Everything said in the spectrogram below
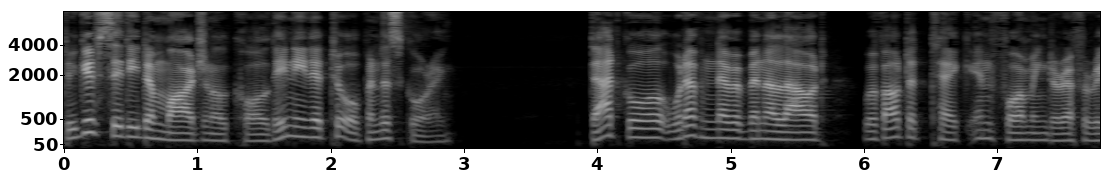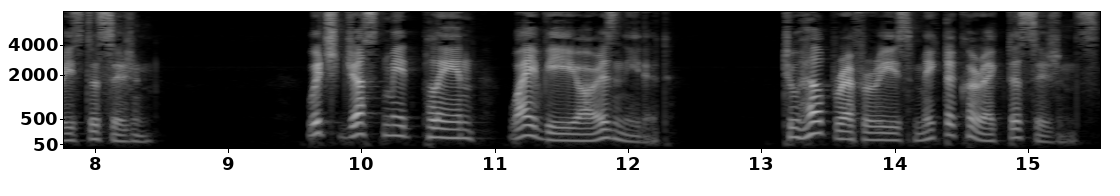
to give City the marginal call they needed to open the scoring. That goal would have never been allowed without the tech informing the referee's decision, which just made plain why VAR is needed to help referees make the correct decisions.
